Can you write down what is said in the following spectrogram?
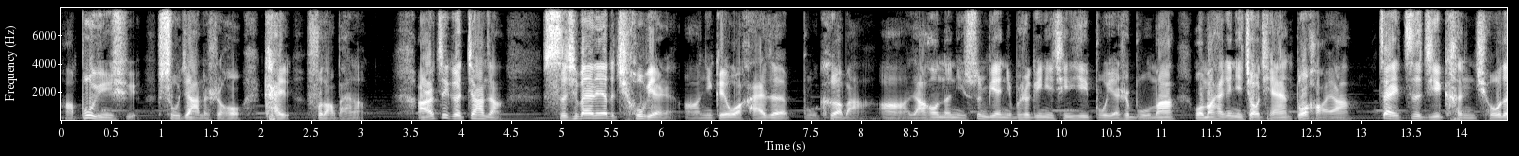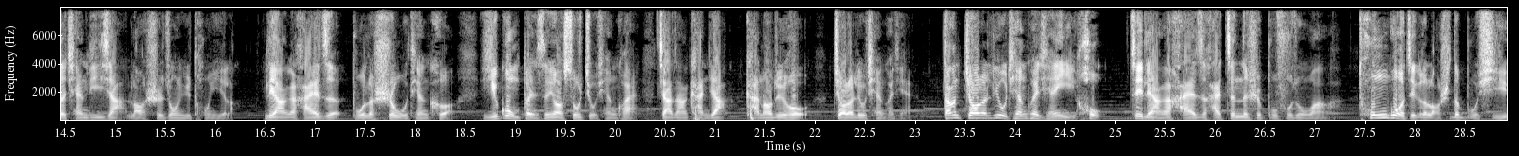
啊，不允许暑假的时候开辅导班了。而这个家长死乞白赖的求别人啊，你给我孩子补课吧，啊，然后呢，你顺便你不是给你亲戚补也是补吗？我们还给你交钱，多好呀！在自己恳求的前提下，老师终于同意了。两个孩子补了十五天课，一共本身要收九千块，家长砍价砍到最后交了六千块钱。当交了六千块钱以后，这两个孩子还真的是不负众望啊！通过这个老师的补习，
